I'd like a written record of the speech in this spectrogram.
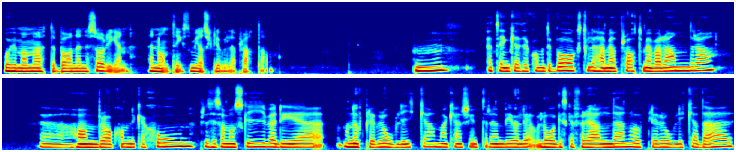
och hur man möter barnen i sorgen är någonting som jag skulle vilja prata om. Mm. Jag tänker att jag kommer tillbaka till det här med att prata med varandra, uh, ha en bra kommunikation. Precis som hon skriver, det, man upplever olika. Man kanske inte är den biologiska föräldern och upplever olika där.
